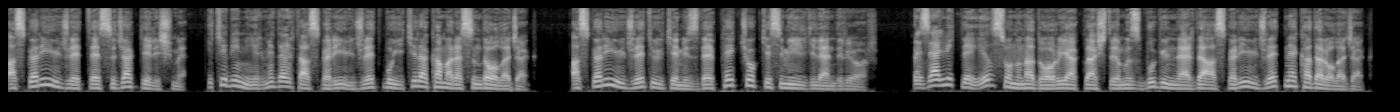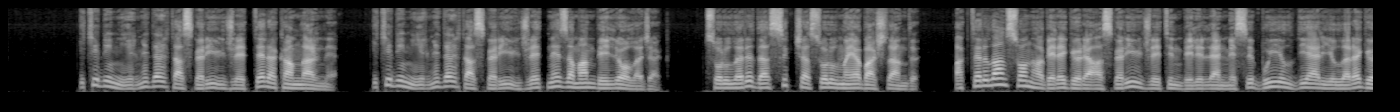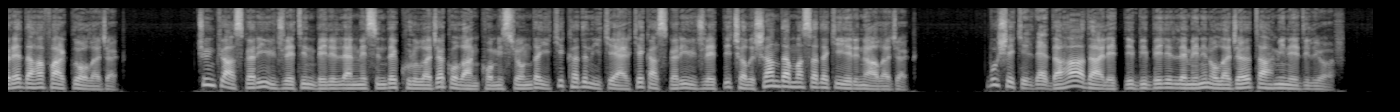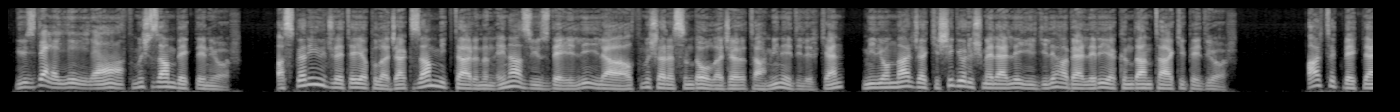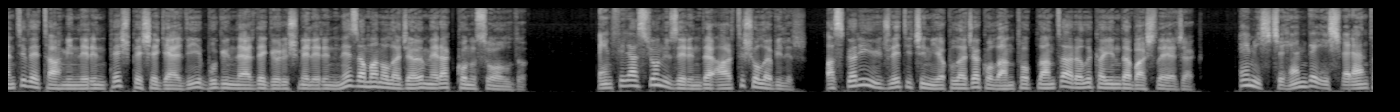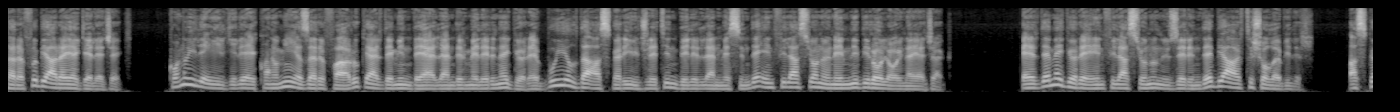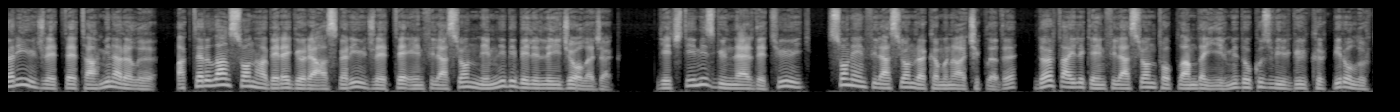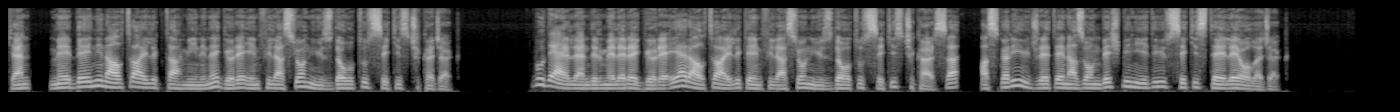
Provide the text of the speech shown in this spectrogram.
Asgari ücrette sıcak gelişme. 2024 asgari ücret bu iki rakam arasında olacak. Asgari ücret ülkemizde pek çok kesimi ilgilendiriyor. Özellikle yıl sonuna doğru yaklaştığımız bu günlerde asgari ücret ne kadar olacak? 2024 asgari ücrette rakamlar ne? 2024 asgari ücret ne zaman belli olacak? Soruları da sıkça sorulmaya başlandı. Aktarılan son habere göre asgari ücretin belirlenmesi bu yıl diğer yıllara göre daha farklı olacak. Çünkü asgari ücretin belirlenmesinde kurulacak olan komisyonda iki kadın iki erkek asgari ücretli çalışan da masadaki yerini alacak. Bu şekilde daha adaletli bir belirlemenin olacağı tahmin ediliyor. %50 ila 60 zam bekleniyor. Asgari ücrete yapılacak zam miktarının en az %50 ila 60 arasında olacağı tahmin edilirken, milyonlarca kişi görüşmelerle ilgili haberleri yakından takip ediyor. Artık beklenti ve tahminlerin peş peşe geldiği bu günlerde görüşmelerin ne zaman olacağı merak konusu oldu. Enflasyon üzerinde artış olabilir. Asgari ücret için yapılacak olan toplantı Aralık ayında başlayacak. Hem işçi hem de işveren tarafı bir araya gelecek. Konuyla ilgili ekonomi yazarı Faruk Erdem'in değerlendirmelerine göre bu yılda asgari ücretin belirlenmesinde enflasyon önemli bir rol oynayacak. Erdem'e göre enflasyonun üzerinde bir artış olabilir. Asgari ücrette tahmin aralığı, aktarılan son habere göre asgari ücrette enflasyon nemli bir belirleyici olacak. Geçtiğimiz günlerde TÜİK, son enflasyon rakamını açıkladı, 4 aylık enflasyon toplamda 29,41 olurken, MB'nin 6 aylık tahminine göre enflasyon %38 çıkacak. Bu değerlendirmelere göre eğer 6 aylık enflasyon %38 çıkarsa, asgari ücret en az 15.708 TL olacak.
